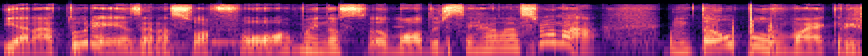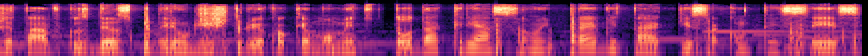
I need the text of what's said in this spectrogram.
e a natureza, na sua forma e no seu modo de se relacionar. Então o povo maia acreditava que os deuses poderiam destruir a qualquer momento toda a criação. E para evitar que isso acontecesse,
